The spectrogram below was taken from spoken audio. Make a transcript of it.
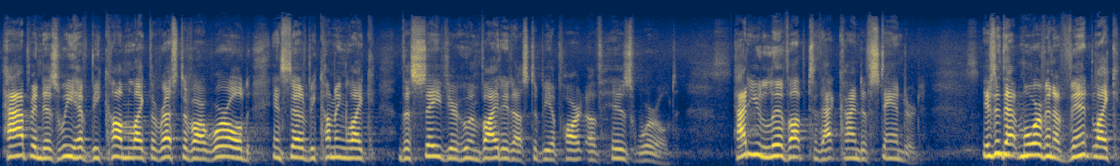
happened is we have become like the rest of our world instead of becoming like the Savior who invited us to be a part of His world. How do you live up to that kind of standard? Isn't that more of an event like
